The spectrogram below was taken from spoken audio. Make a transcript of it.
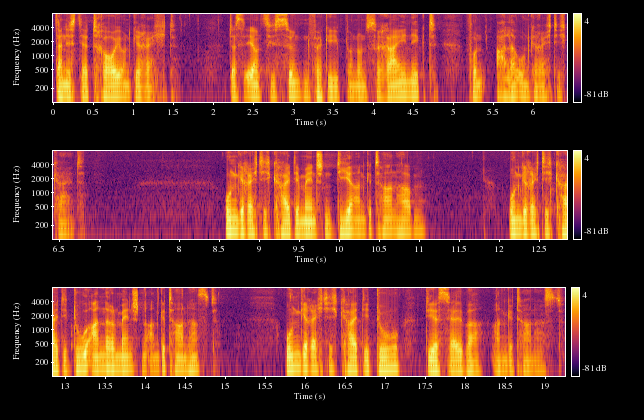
dann ist er treu und gerecht dass er uns die Sünden vergibt und uns reinigt von aller Ungerechtigkeit. Ungerechtigkeit, die Menschen dir angetan haben, Ungerechtigkeit, die du anderen Menschen angetan hast, Ungerechtigkeit, die du dir selber angetan hast.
